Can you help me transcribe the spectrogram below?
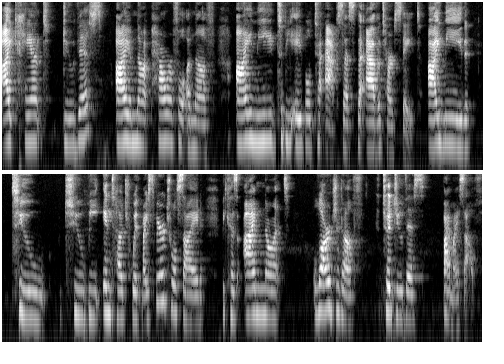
I can't do this. I am not powerful enough. I need to be able to access the avatar state. I need to to be in touch with my spiritual side because I'm not large enough to do this by myself.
